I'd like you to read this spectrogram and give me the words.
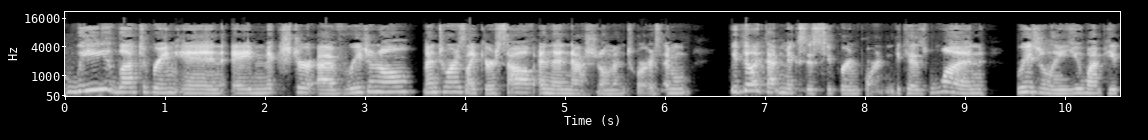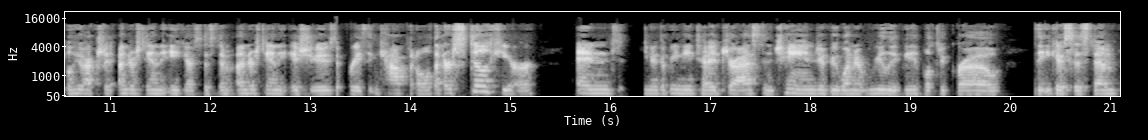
We love to bring in a mixture of regional mentors like yourself and then national mentors. And we feel like that mix is super important because one, regionally, you want people who actually understand the ecosystem, understand the issues of raising capital that are still here and you know that we need to address and change if we want to really be able to grow the ecosystem.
